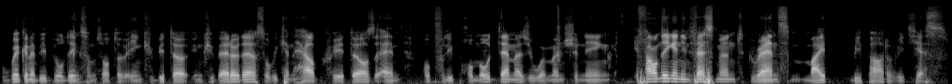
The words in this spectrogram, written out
We're going to be building some sort of incubator incubator there, so we can help creators and hopefully promote them, as you were mentioning. Founding and investment grants might be part of it. Yes.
